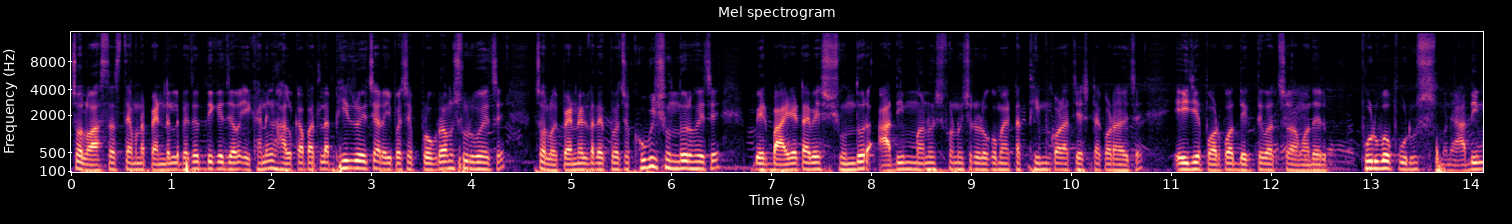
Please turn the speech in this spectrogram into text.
চলো আস্তে আস্তে আমরা প্যান্ডেলের ভেতর দিকে যাব। এখানেও হালকা পাতলা ভিড় রয়েছে আর এই পাশে প্রোগ্রাম শুরু হয়েছে। চলো ওই প্যান্ডেলটা দেখতে পাচ্ছ, খুবই সুন্দর হয়েছে। এর বাইরেটা বেশ সুন্দর, আদিম মানুষ ফানুষের ওরকম একটা থিম করার চেষ্টা করা হয়েছে। এই যে পরপর দেখতে পাচ্ছ আমাদের পূর্বপুরুষ মানে আদিম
